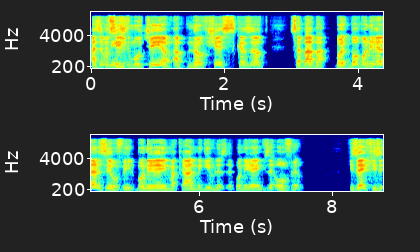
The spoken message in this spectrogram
אז הם עושים ש... דמות שהיא obnoxious כזאת, סבבה, בוא, בוא, בוא נראה לאן זה יוביל, בוא נראה אם הקהל מגיב לזה, בוא נראה אם זה over. כי זה, כי זה,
